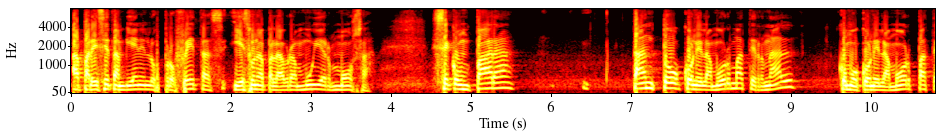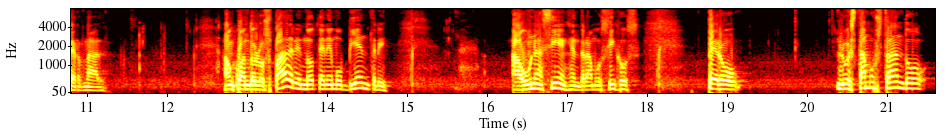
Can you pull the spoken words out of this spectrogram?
aparece también en los profetas y es una palabra muy hermosa. Se compara tanto con el amor maternal como con el amor paternal. Aun cuando los padres no tenemos vientre, aún así engendramos hijos, pero lo está mostrando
